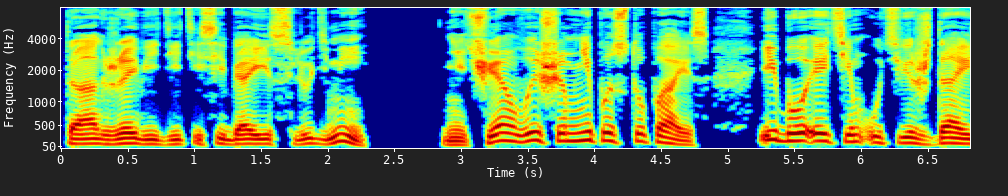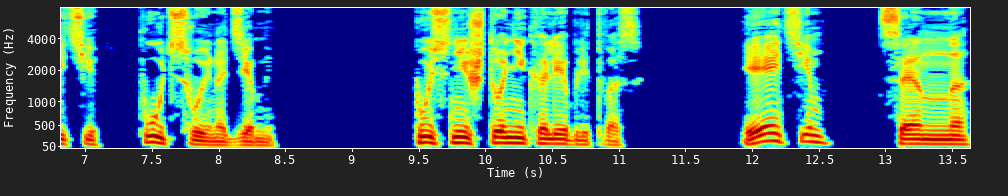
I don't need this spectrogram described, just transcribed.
также ведите себя и с людьми, ничем высшим не поступаясь, ибо этим утверждаете путь свой надземный. Пусть ничто не колеблет вас. Этим ценно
